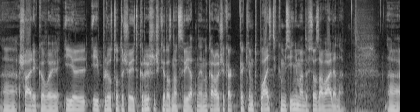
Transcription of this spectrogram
э, шариковые, и, и плюс тут еще есть крышечки разноцветные. Ну, короче, как каким-то пластиком синим это все завалено. Э,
